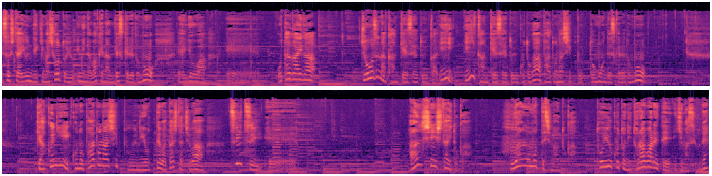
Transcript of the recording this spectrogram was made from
そして歩んでいきましょうという意味なわけなんですけれども要は、えー、お互いが上手な関係性というかいいいい関係性ということがパートナーシップと思うんですけれども逆にこのパートナーシップによって私たちはついつい、えー安心したいとか不安を持ってしまうとかということにとらわれていきますよね。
